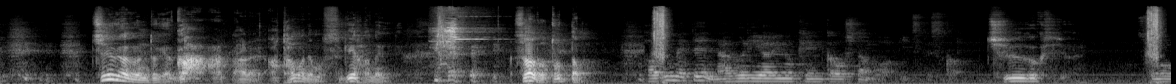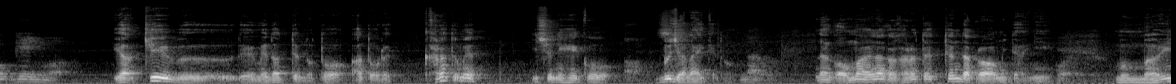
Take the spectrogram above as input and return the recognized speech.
中学の時はガーッとあれ頭でもすげえ跳ねんだよ。サード取ったもん。初めて殴り合いの喧嘩をしたのはいつですか？中学生じゃない。その原因は？野球部で目立ってるのとあと俺空手も一緒に並行部じゃないけど。なるほなんかお前なんか空手やってんだろ？みたいにもう毎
